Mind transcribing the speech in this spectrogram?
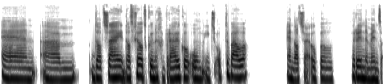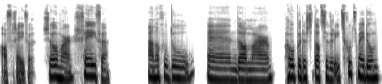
En ehm, dat zij dat geld kunnen gebruiken om iets op te bouwen. En dat zij ook wel rendement afgeven. Zomaar geven aan een goed doel en dan maar hopen dus dat ze er iets goeds mee doen.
